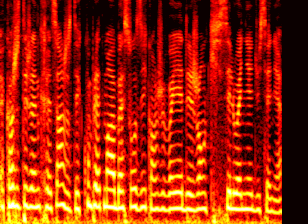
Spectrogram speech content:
Euh, Quand j'étais jeune chrétien, j'étais complètement abasourdi quand je voyais des gens qui s'éloignaient du Seigneur.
